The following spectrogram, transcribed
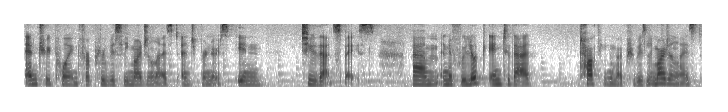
entry point for previously marginalized entrepreneurs into that space. Um, and if we look into that, talking about previously marginalized,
